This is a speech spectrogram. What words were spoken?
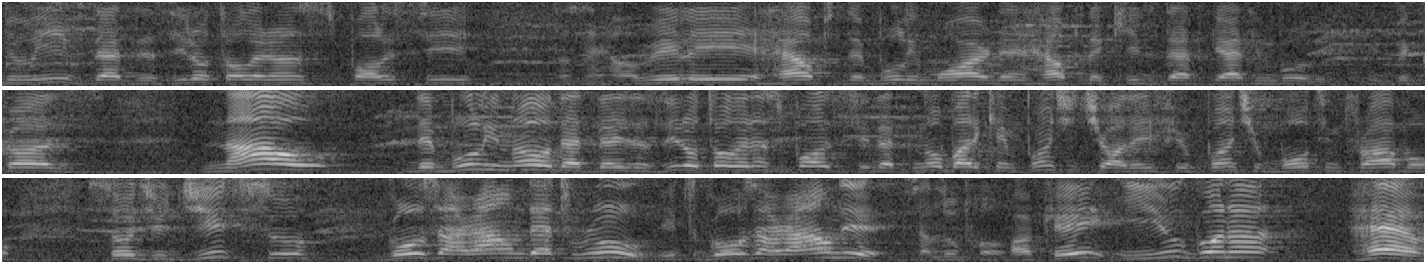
believe that the zero tolerance policy doesn't help. really helps the bully more than help the kids that getting bullied because now the bully know that there is a zero tolerance policy that nobody can punch each other. If you punch you both in trouble. So jiu-jitsu goes around that rule. It goes around it. It's a loophole. okay? You're gonna have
